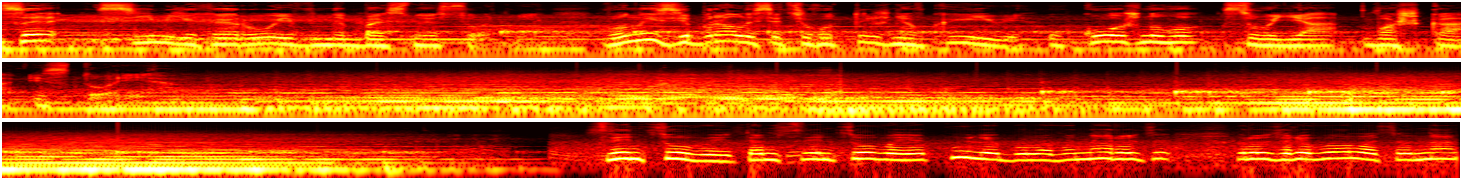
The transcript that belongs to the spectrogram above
Це сім'ї героїв Небесної Сотні. Вони зібралися цього тижня в Києві. У кожного своя важка історія. Свинцової. Там свинцова куля була, вона роз, розривалася, вона,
